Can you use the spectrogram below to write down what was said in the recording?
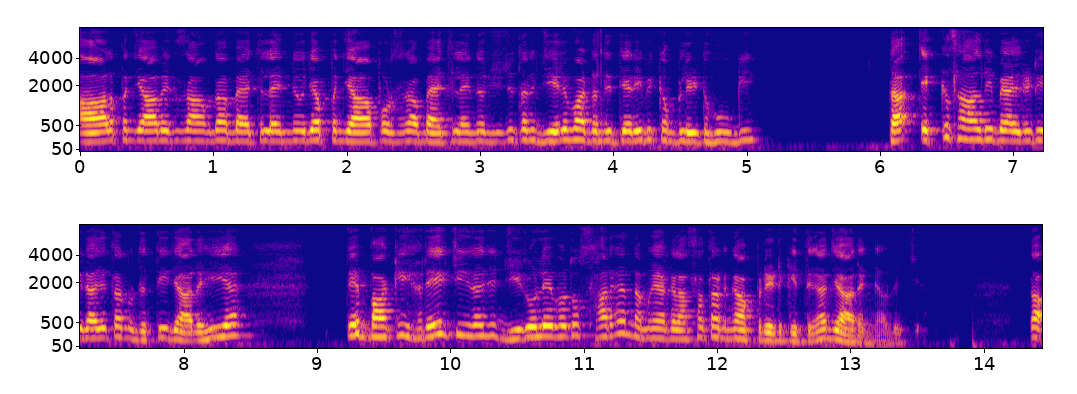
ਆਲ ਪੰਜਾਬ ਐਗਜ਼ਾਮ ਦਾ ਬੈਚ ਲੈਂਦੇ ਹੋ ਜਾਂ ਪੰਜਾਬ ਪੁਲਿਸ ਦਾ ਬੈਚ ਲੈਂਦੇ ਹੋ ਜਿਸ 'ਚ ਤੁਹਾਡੀ ਜੇਲ੍ਹ ਵਾਰਡਨ ਦੀ ਤਿਆਰੀ ਵੀ ਕੰਪਲੀਟ ਹੋਊਗੀ, ਤਾਂ 1 ਸਾਲ ਦੀ ਵੈਲਿਡਿਟੀ ਰਾਜੇ ਤੁਹਾਨੂੰ ਦਿੱਤੀ ਜਾ ਰਹੀ ਹੈ। ਤੇ ਬਾਕੀ ਹਰੇਕ ਚੀਜ਼ ਆ ਰਾਜੇ ਜ਼ੀਰੋ ਲੈਵਲ ਤੋਂ ਸਾਰੀਆਂ ਨਵੀਆਂ ਕਲਾਸਾਂ ਤੁਹਾਡੀਆਂ ਅਪਡੇਟ ਕੀਤੀਆਂ ਜਾ ਰਹੀਆਂ ਉਹਦੇ 'ਚ। ਤਾਂ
